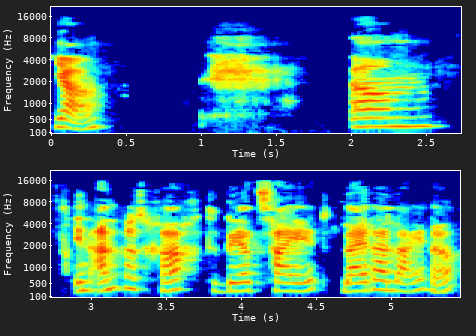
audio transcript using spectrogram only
ja. Ähm, in Anbetracht der Zeit, leider, leider,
